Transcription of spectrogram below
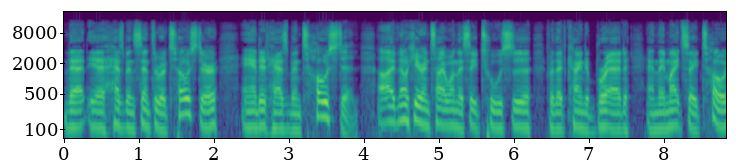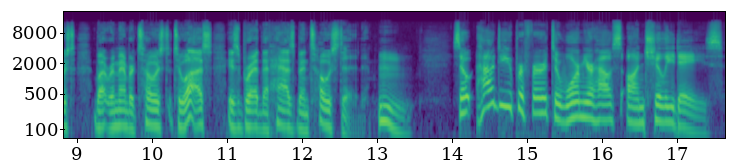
that uh, has been sent through a toaster and it has been toasted. Uh, I know here in Taiwan they say 吐司 for that kind of bread, and they might say toast, but remember, toast to us is bread that has been toasted. Hmm. So, how do you prefer to warm your house on chilly days?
